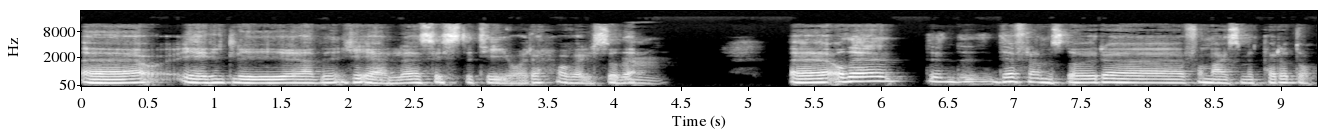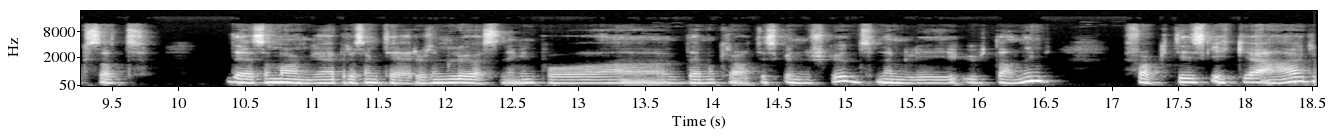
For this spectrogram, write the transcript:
egentlig hele siste tiåret, og vel så det. Mm. Og det, det, det fremstår for meg som et paradoks at det som mange presenterer som løsningen på demokratisk underskudd, nemlig utdanning, faktisk ikke er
